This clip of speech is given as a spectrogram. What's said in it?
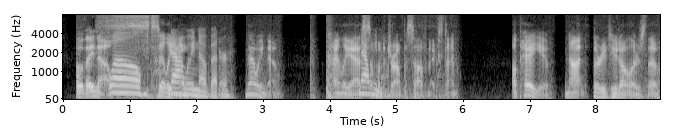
oh, they know. Well, Silly now me. we know better. now we know. Kindly ask Now someone to drop us off next time. I'll pay you, not thirty-two dollars though,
